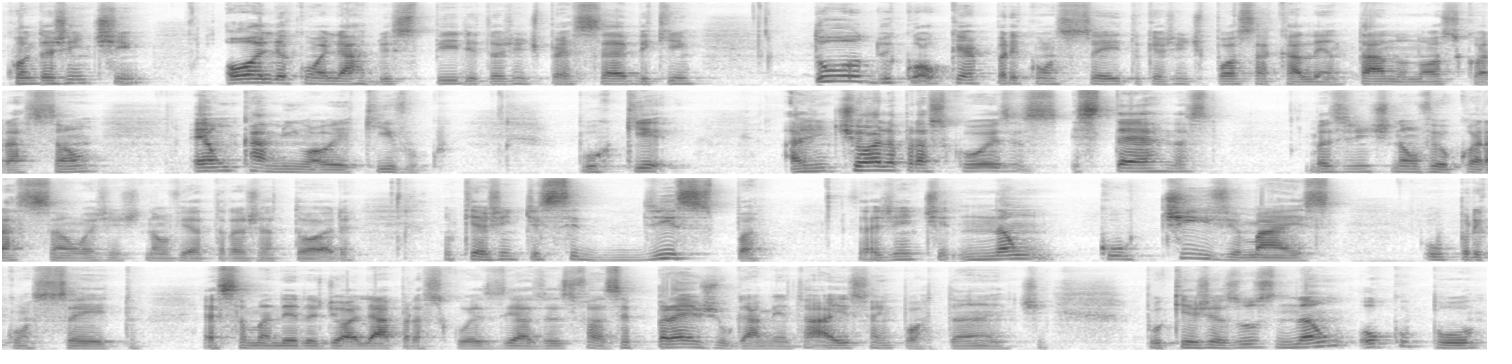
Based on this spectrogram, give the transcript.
Quando a gente olha com o olhar do espírito, a gente percebe que todo e qualquer preconceito que a gente possa acalentar no nosso coração é um caminho ao equívoco, porque a gente olha para as coisas externas, mas a gente não vê o coração, a gente não vê a trajetória. O que a gente se dispa, a gente não cultive mais o preconceito, essa maneira de olhar para as coisas e às vezes fazer pré-julgamento. Ah, isso é importante. Porque Jesus não ocupou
